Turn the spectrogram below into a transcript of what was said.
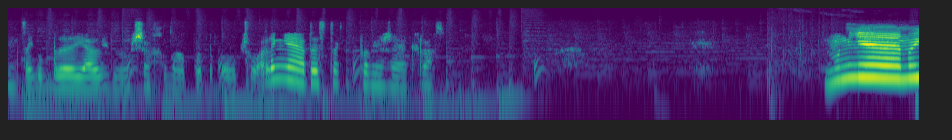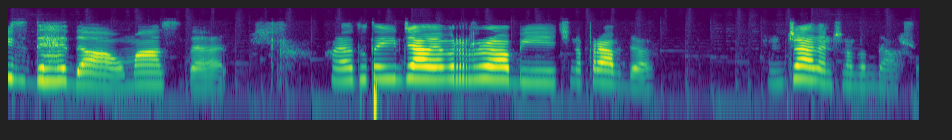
Więc jakby ja już bym się chyba poduczył, ale nie, to jest tak pewnie, że jak raz. No nie, no i zdedał, master. A ja tutaj chciałem robić, naprawdę. Challenge na bandaszu.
